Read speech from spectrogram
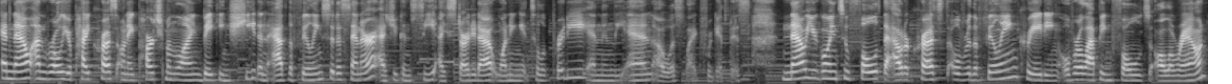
And now unroll your pie crust on a parchment lined baking sheet and add the fillings to the center. As you can see, I started out wanting it to look pretty and in the end I was like, forget this. Now you're going to fold the outer crust over the filling, creating overlapping folds all around.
